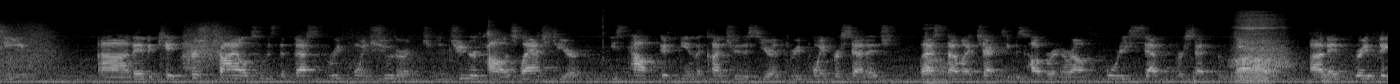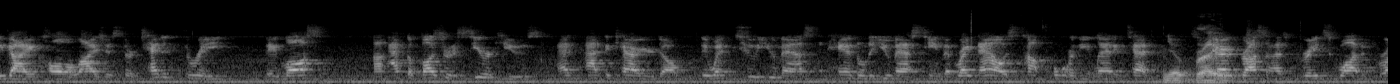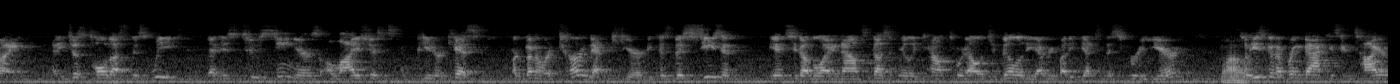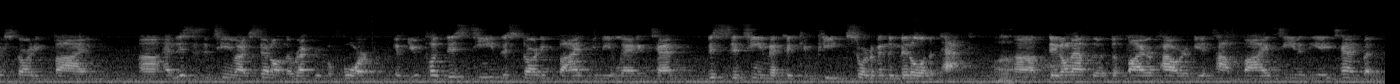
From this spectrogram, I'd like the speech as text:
Uh, they have a kid, Chris Childs, who was the best three-point shooter in, in junior college last year. He's top 50 in the country this year in three-point percentage. Last time I checked, he was hovering around 47% from three. Uh, they have a great big guy in Hall Elisias. So they're 10 and three. They lost uh, at the buzzer to Syracuse at, at the Carrier Dome. They went to UMass and handled a UMass team that right now is top four in the Atlantic 10. Yep. So Right. Jared Grasso has a great squad in Bryant. And he just told us this week that his two seniors, Elisias and Peter Kiss, are going to return next year because this season, the NCAA announced, doesn't really count toward eligibility. Everybody gets this free year. Wow. So he's going to bring back his entire starting five. Uh, and this is a team I've said on the record before. If you put this team, this starting five, in the Atlantic 10, this is a team that could compete sort of in the middle of the pack. Wow. Uh, they don't have the, the firepower to be a top five team in the A10, but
